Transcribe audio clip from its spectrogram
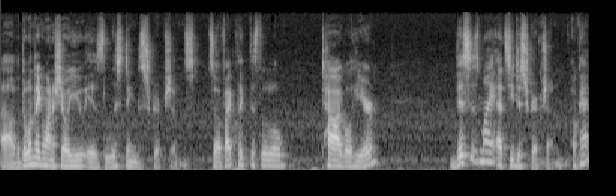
Uh, but the one thing I want to show you is listing descriptions. So if I click this little toggle here, this is my Etsy description, okay?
